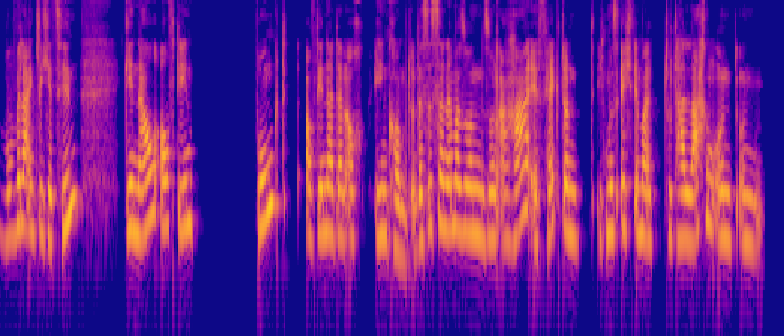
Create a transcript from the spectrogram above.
wo will er eigentlich jetzt hin? Genau auf den Punkt, auf den er dann auch hinkommt. Und das ist dann immer so ein, so ein Aha-Effekt und ich muss echt immer total lachen und, und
